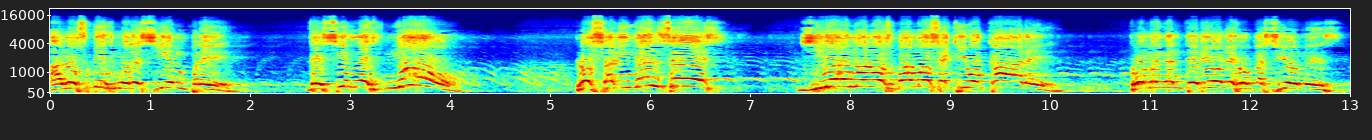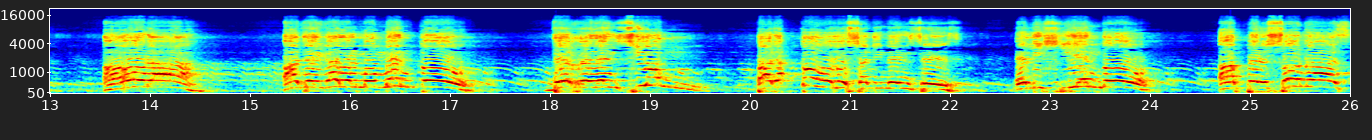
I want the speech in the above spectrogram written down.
a los mismos de siempre. Decirles no. Los salinenses ya no nos vamos a equivocar como en anteriores ocasiones. Ahora ha llegado el momento de redención para todos los salinenses, eligiendo a personas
